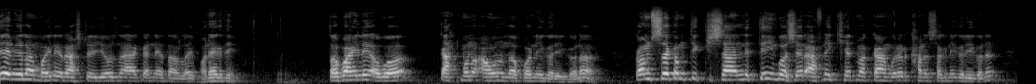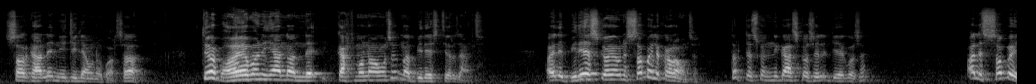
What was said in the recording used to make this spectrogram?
त्यही बेला मैले राष्ट्रिय योजना आएका नेताहरूलाई भनेको थिएँ तपाईँले अब काठमाडौँ आउनु नपर्ने गरिकन कमसेकम त्यो किसानले त्यहीँ बसेर आफ्नै खेतमा काम गरेर खान सक्ने गरिकन सरकारले नीति ल्याउनुपर्छ। त्यो भयो भने यहाँ न काठमाडौँ आउँछ न विदेशतिर जान्छ। अहिले विदेश गयो भने सबैले कराउँछन् तर त्यसको निकास कसैले दिएको छ? अहिले सबै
